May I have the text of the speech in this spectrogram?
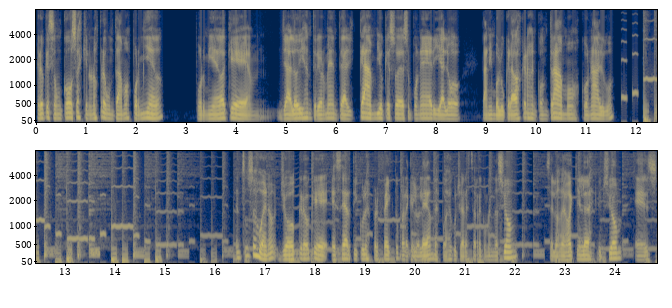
Creo que son cosas que no nos preguntamos por miedo, por miedo a que, mm, ya lo dije anteriormente, al cambio que eso debe suponer y a lo tan involucrados que nos encontramos con algo. Entonces, bueno, yo creo que ese artículo es perfecto para que lo lean después de escuchar esta recomendación. Se los dejo aquí en la descripción. Es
